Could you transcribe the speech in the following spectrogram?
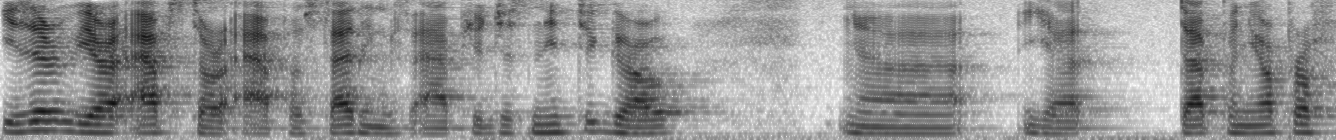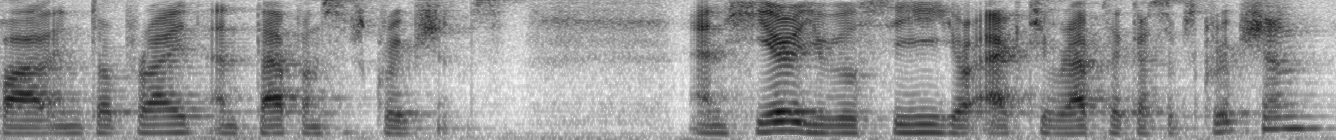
either via App Store app or Settings app, you just need to go, uh, yeah, tap on your profile in top right and tap on subscriptions and here you will see your active Replika subscription.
